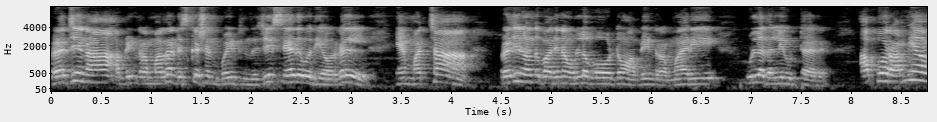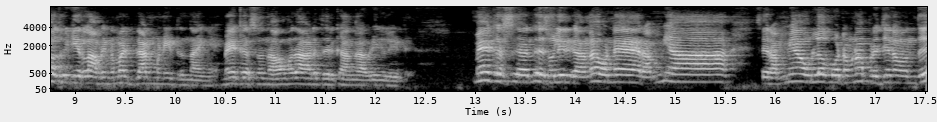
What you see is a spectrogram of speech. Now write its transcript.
பிரஜினா அப்படின்ற மாதிரி தான் டிஸ்கஷன் போயிட்டு இருந்துச்சு சேதுபதி அவர்கள் என் மச்சான் பிரஜின் வந்து பார்த்தீங்கன்னா உள்ளே போகட்டும் அப்படின்ற மாதிரி உள்ளே தள்ளி விட்டார். அப்போது ரம்யாவை தூக்கிடலாம் அப்படின்ற மாதிரி பிளான் பண்ணிட்டு இருந்தாங்க. மேக்கர்ஸ் வந்து அவங்க தான் அடுத்து இருக்காங்க அப்படின்னு சொல்லிட்டு. மேக்கர்ஸ் வந்து சொல்லியிருக்காங்க உடனே ரம்யா சரி ரம்யா உள்ளே போட்டோம்னா பிரஜனை வந்து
